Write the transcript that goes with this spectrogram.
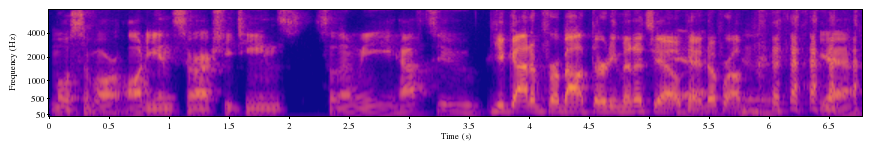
most of our audience are actually teens. So then we have to, You got them for about 30 minutes. Yeah, okay, Yeah, no problem. yeah.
